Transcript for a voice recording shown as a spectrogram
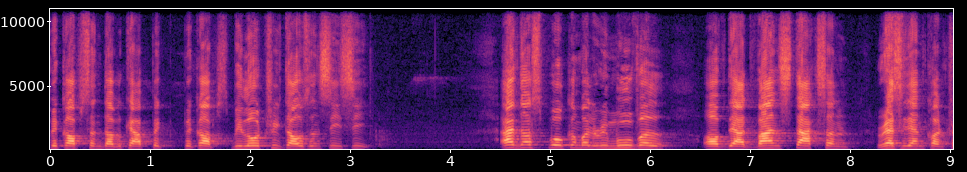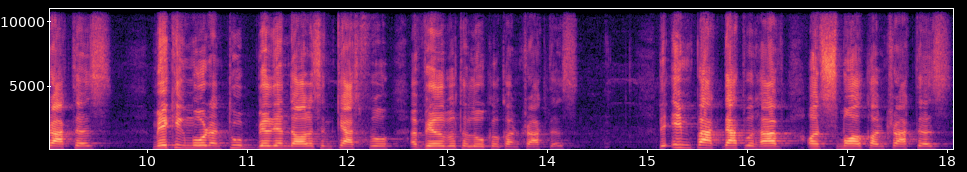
pickups and double cab pick, pickups below 3000 cc. I have not spoken about the removal of the advance tax on resident contractors, making more than $2 billion in cash flow available to local contractors. The impact that would have on small contractors,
